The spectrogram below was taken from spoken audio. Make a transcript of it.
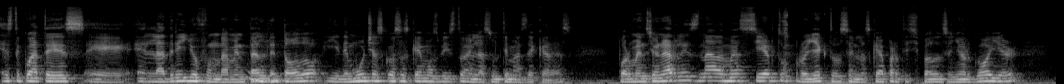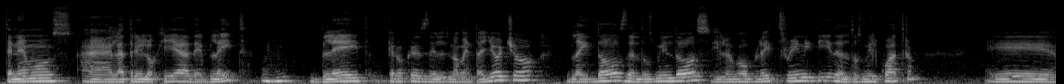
Este cuate es eh, el ladrillo fundamental de todo y de muchas cosas que hemos visto en las últimas décadas. Por mencionarles nada más ciertos proyectos en los que ha participado el señor Goyer, tenemos la trilogía de Blade. Blade creo que es del 98, Blade 2 del 2002 y luego Blade Trinity del 2004. Eh,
